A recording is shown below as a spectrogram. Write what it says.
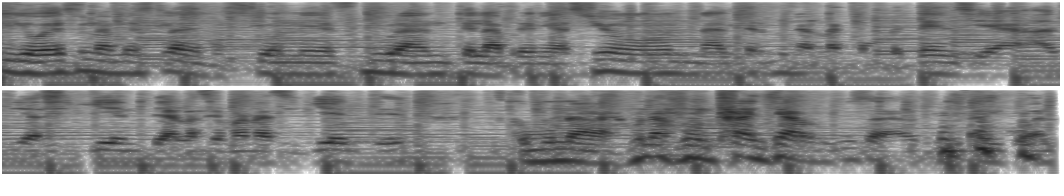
digo, es una mezcla de emociones durante la premiación, al terminar la competencia, al día siguiente, a la semana siguiente. Es como una, una montaña rusa, tal cual.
